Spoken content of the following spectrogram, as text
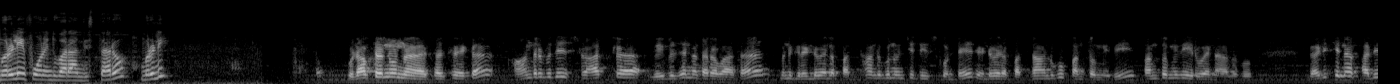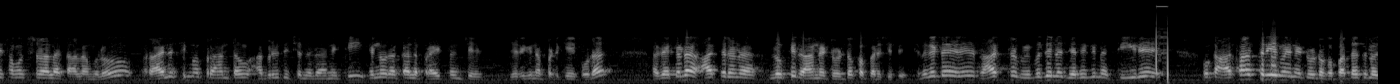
Murali phone ద్వారా అందిస్తారు. మురళి? గుడ్ ఆఫ్టర్నూన్ శశిరేఖ ఆంధ్రప్రదేశ్ రాష్ట్ర విభజన తర్వాత మనకి రెండు వేల పద్నాలుగు నుంచి తీసుకుంటే రెండు వేల పద్నాలుగు పంతొమ్మిది పంతొమ్మిది ఇరవై నాలుగు. గడిచిన పది సంవత్సరాల కాలంలో రాయలసీమ ప్రాంతం అభివృద్ధి చెందడానికి ఎన్నో రకాల ప్రయత్నం చే జరిగినప్పటికీ కూడా అది ఎక్కడ ఆచరణలోకి రానటువంటి ఒక పరిస్థితి. ఎందుకంటే రాష్ట్ర విభజన జరిగిన తీరే ఒక అశాస్త్రీయమైనటువంటి ఒక పద్ధతిలో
